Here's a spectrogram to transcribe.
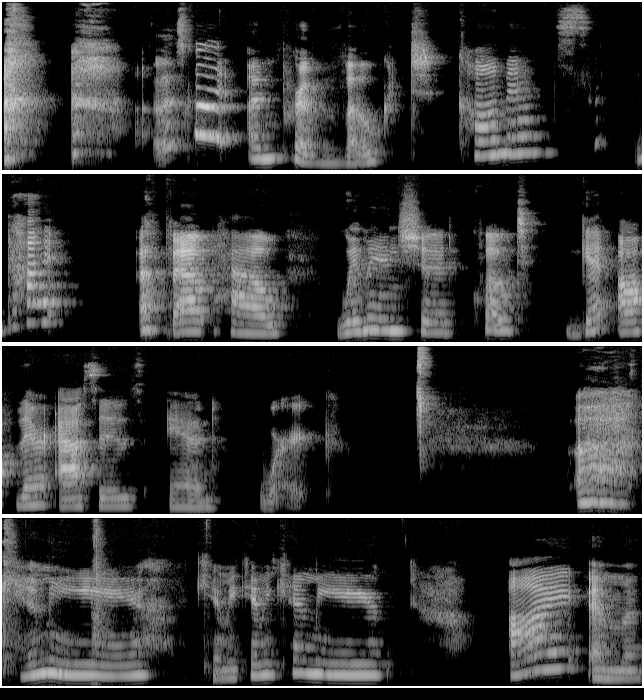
Let's call it unprovoked comments that about how women should, quote, get off their asses and work. Ah, uh, Kimmy. Kimmy, Kimmy, Kimmy. I am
